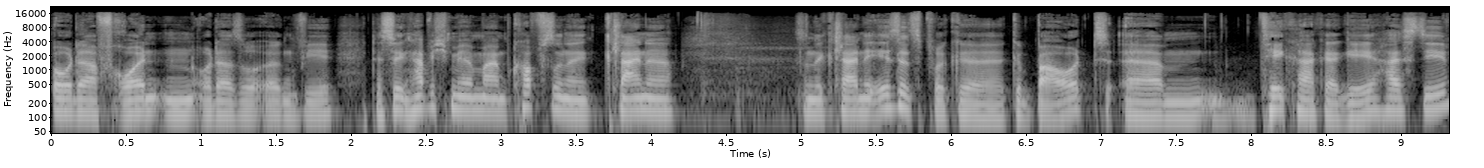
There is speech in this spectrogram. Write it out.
oder Freunden oder so irgendwie. Deswegen habe ich mir in meinem Kopf so eine kleine so eine kleine Eselsbrücke gebaut. Ähm, TKKG heißt die.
